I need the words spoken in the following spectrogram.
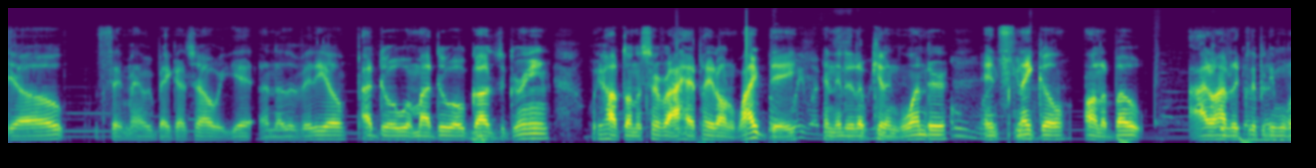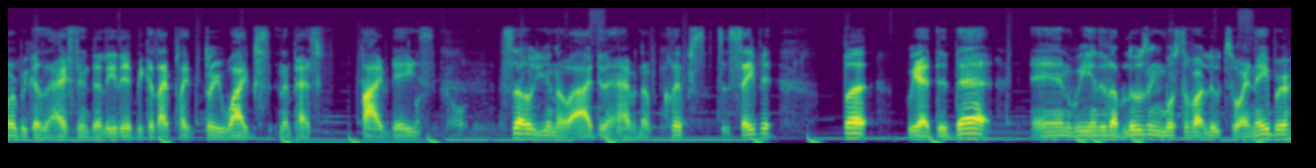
Yo, say man, we back at y'all with yet another video. I do it with my duo Godz of Green. We hopped on the server I had played on Wipe Day and ended up killing Wonder and Snakeo on a boat. I don't have the clip anymore because I accidentally deleted it because I played three wipes in the past five days. So, you know, I didn't have enough clips to save it. But we had did that and we ended up losing most of our loot to our neighbor.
